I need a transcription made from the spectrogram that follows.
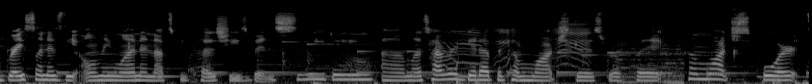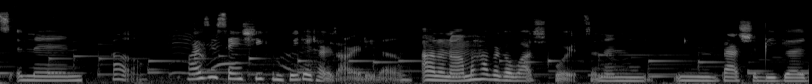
Gracelyn is the only one, and that's because she's been sleeping. Um, let's have her get up and come watch this real quick. Come watch sports, and then... Oh. Why is it saying she completed hers already, though? I don't know. I'm gonna have her go watch sports, and then mm, that should be good.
